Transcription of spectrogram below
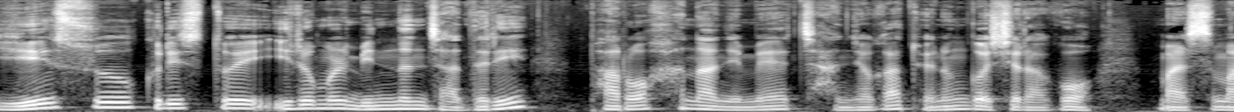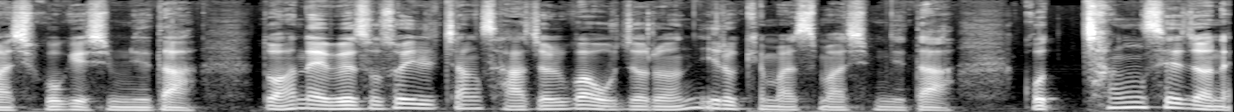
예수 그리스도의 이름을 믿는 자들이 바로 하나님의 자녀가 되는 것이라고 말씀하시고 계십니다. 또한 에베소서 1장 4절과 5절은 이렇게 말씀하십니다. 곧 창세 전에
